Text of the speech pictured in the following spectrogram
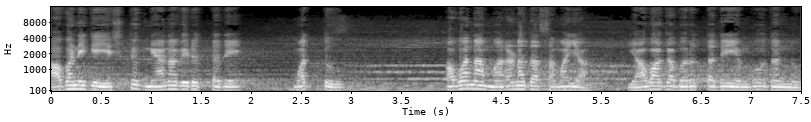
ಅವನಿಗೆ ಎಷ್ಟು ಜ್ಞಾನವಿರುತ್ತದೆ ಮತ್ತು ಅವನ ಮರಣದ ಸಮಯ ಯಾವಾಗ ಬರುತ್ತದೆ ಎಂಬುದನ್ನು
